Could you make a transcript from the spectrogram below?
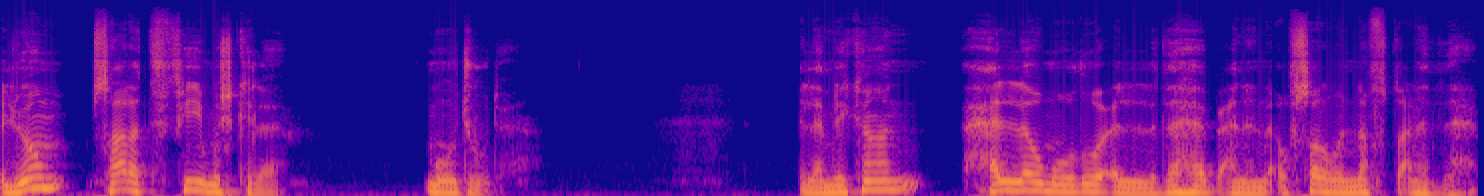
اليوم صارت في مشكلة موجودة. الأمريكان حلوا موضوع الذهب عن افصلوا النفط عن الذهب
